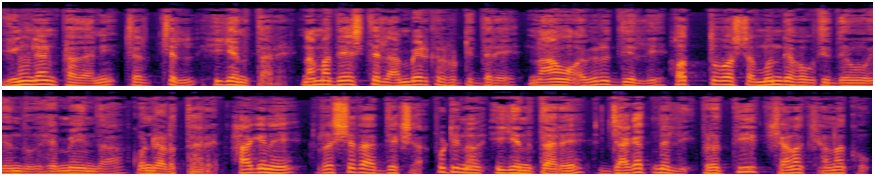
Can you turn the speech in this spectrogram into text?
ಇಂಗ್ಲೆಂಡ್ ಪ್ರಧಾನಿ ಚರ್ಚಿಲ್ ಹೀಗೆ ಅನ್ನುತ್ತಾರೆ ನಮ್ಮ ದೇಶದಲ್ಲಿ ಅಂಬೇಡ್ಕರ್ ಹುಟ್ಟಿದ್ದರೆ ನಾವು ಅಭಿವೃದ್ಧಿಯಲ್ಲಿ ಹತ್ತು ವರ್ಷ ಮುಂದೆ ಹೋಗುತ್ತಿದ್ದೆವು ಎಂದು ಹೆಮ್ಮೆಯಿಂದ ಕೊಂಡಾಡುತ್ತಾರೆ. ಹಾಗೆಯೇ ರಷ್ಯಾದ ಅಧ್ಯಕ್ಷ ಪುಟಿನ್ ಹೀಗೆನ್ನುತ್ತಾರೆ, ಜಗತ್ನಲ್ಲಿ ಪ್ರತಿ ಕ್ಷಣ ಕ್ಷಣಕ್ಕೂ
